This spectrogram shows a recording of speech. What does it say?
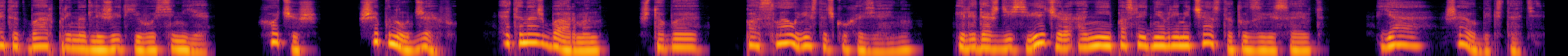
Этот бар принадлежит его семье. Хочешь, шепну Джеффу. Это наш бармен, чтобы послал весточку хозяину. Или дождись вечера, они последнее время часто тут зависают. Я Шелби, кстати.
